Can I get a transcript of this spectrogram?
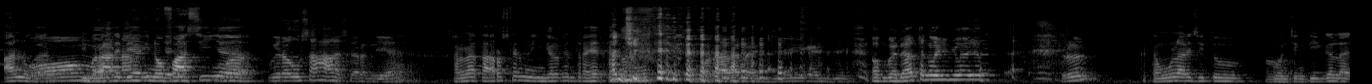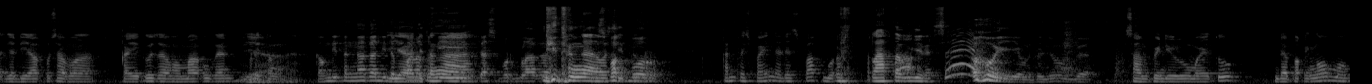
anu kan oh ibaratnya merana. dia inovasinya wira- wirausaha sekarang dia. Iya. Karena kak Ros kan meninggal kan terakhir Anjing. Anjing anjing Aku gak datang lagi ngelayat. terus ketemu lah di situ gonceng tiga lah jadi aku sama kaiku sama mamaku kan di Iya. tengah kamu di tengah kan di Iya, depan di atau tengah. di dashboard belakang Di tengah. Spakbor. kan Vespain ada spakbor rata begini Set. oh iya betul juga sampai di rumah itu udah pakai ngomong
